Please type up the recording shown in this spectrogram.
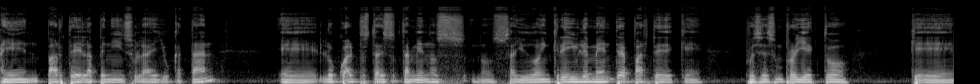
en parte de la península de Yucatán. Eh, lo cual pues eso también nos, nos, ayudó increíblemente, aparte de que pues es un proyecto que,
